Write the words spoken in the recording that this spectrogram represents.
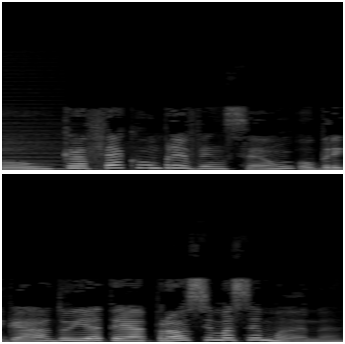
Escutou Café com Prevenção. Obrigado e até a próxima semana.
